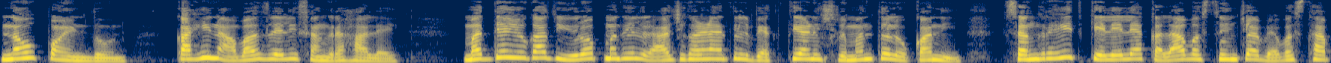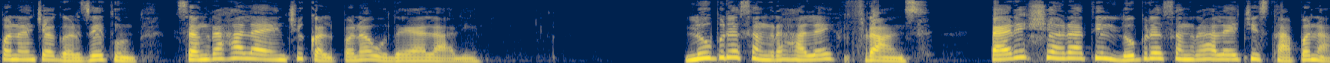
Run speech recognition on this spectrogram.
नऊ पॉईंट दोन. काही नावाजलेली संग्रहालय. मध्ययुगात युरोपमधील राजघराण्यातील व्यक्ती आणि श्रीमंत लोकांनी संग्रहित केलेल्या कलावस्तूंच्या व्यवस्थापनाच्या गरजेतून संग्रहालयांची कल्पना उदयाला आली. लुब्र संग्रहालय फ्रान्स. पॅरिस शहरातील लुब्र संग्रहालयाची स्थापना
